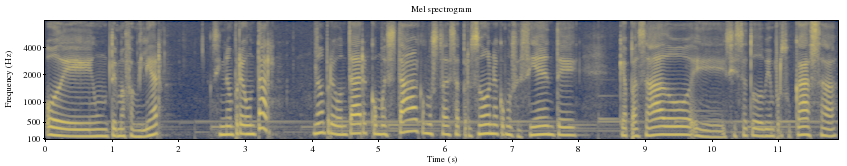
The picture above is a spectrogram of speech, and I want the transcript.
o de un tema familiar, sino preguntar, ¿no? Preguntar cómo está, cómo está esa persona, cómo se siente, qué ha pasado, eh, si está todo bien por su casa,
